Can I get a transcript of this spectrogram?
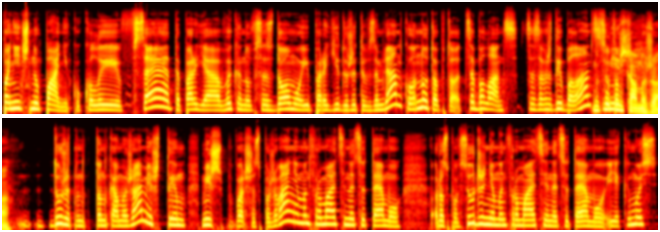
Панічну паніку, коли все, тепер я викину все з дому і переїду жити в землянку. Ну тобто, це баланс, це завжди баланс Ну, це між тонка межа. дуже тонка межа між тим, між, по-перше, споживанням інформації на цю тему, розповсюдженням інформації на цю тему і якимось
